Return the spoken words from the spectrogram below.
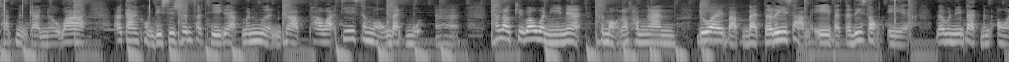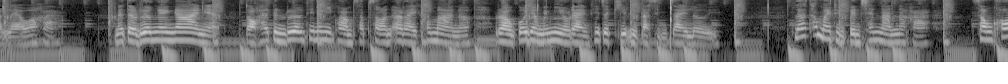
ชัดเหมือนกันเนอะว่า อาการของ decision fatigue เนี่ยมันเหมือนกับภาวะที่สมองแบตหมดนะคะถ้าเราคิดว่าวันนี้เนี่ยสมองเราทำงานด้วยแบบแบตเตอรี่ 3A แบตเตอรี่ 2A แล้ววันนี้แบตมันอ่อนแล้วอะค่ะ แม้แต่เรื่องง่าย ๆ เนี่ยต่อให้เป็นเรื่องที่ไม่มีความซับซ้อนอะไรเข้ามาเนะเราก็ยังไม่มีแรงที่จะคิดหรือตัดสินใจเลย แล้วทำไมถึงเป็นเช่นนั้นนะคะสองข้อ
